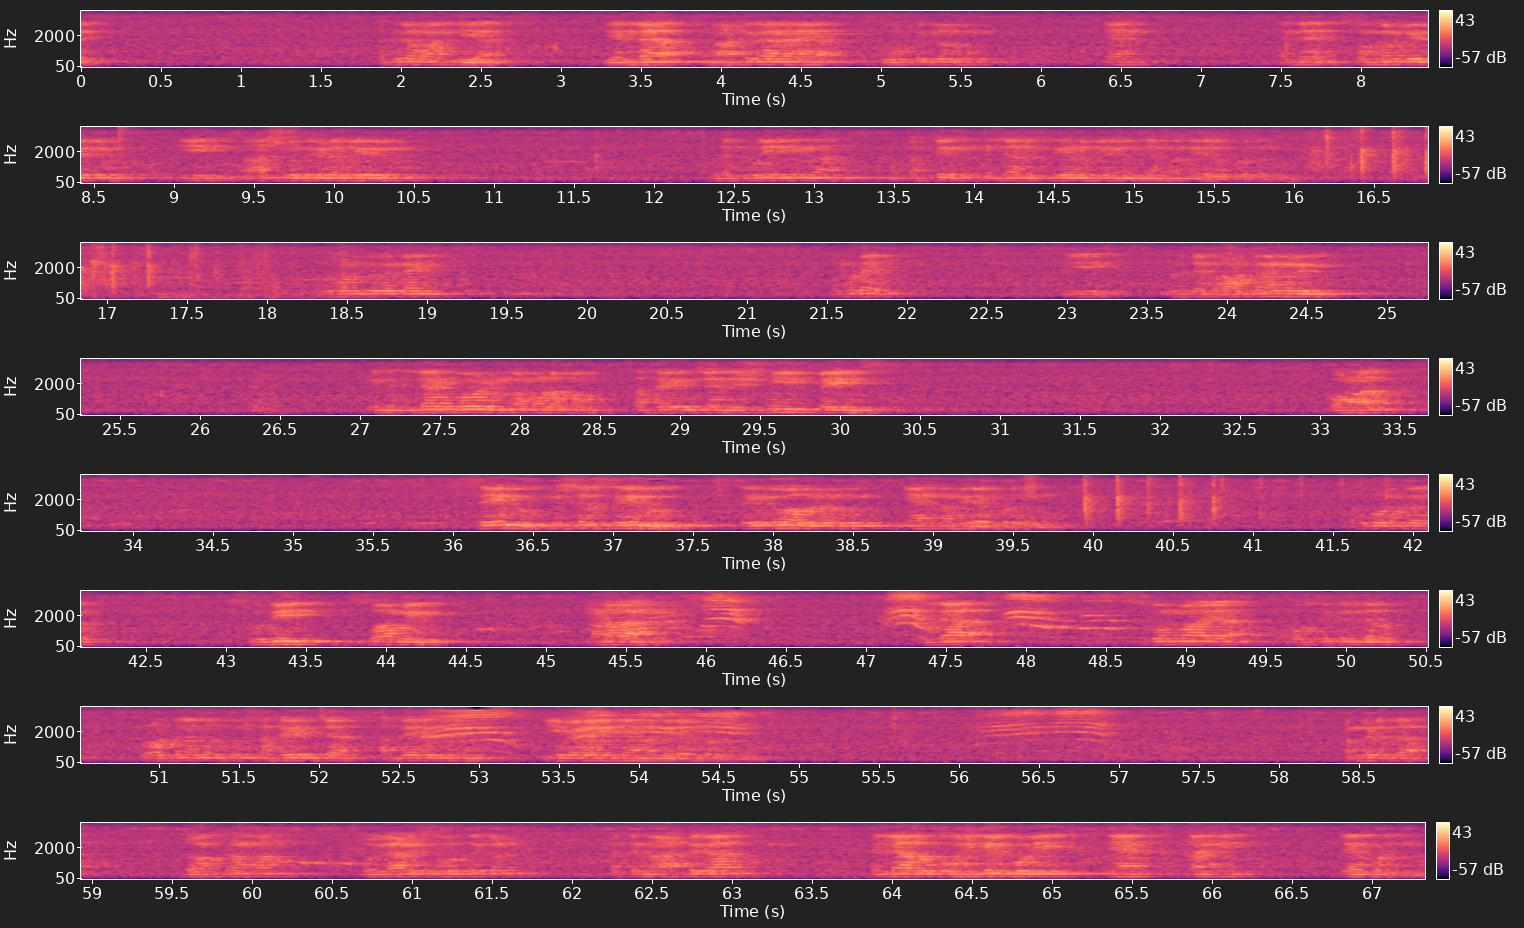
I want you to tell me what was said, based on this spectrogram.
അധികമാക്കിയ എല്ലാ നാട്ടുകാരായ സുഹൃത്തുക്കൾക്കും ഞാൻ എന്റെ സ്വന്തം പേരിലും ഈ ആശുപത്രിയുടെ ഇവിടെ കൂടിയിരിക്കുന്ന മറ്റ് എല്ലാ വ്യക്തികളുടെ പേരിലും ഞാൻ നന്ദി രേഖപ്പെടുത്തുന്നു. അതുകൊണ്ട് തന്നെ നമ്മുടെ ഈ ഇവിടുത്തെ പ്രവർത്തനങ്ങളിൽ പിന്നെ എല്ലായ്പ്പോഴും നമ്മോടൊപ്പം സഹകരിച്ച Lakshmi paints owner Sethu mister Sethu Sethu അവർക്കും ഞാൻ നന്ദി രേഖപ്പെടുത്തുന്നു. അതുപോലെ ശ്രുതി സ്വാമി മണവാക്കി. എല്ലാ സുഖമായ ഹോസ്പിറ്റലിന്റെ പ്രവർത്തനങ്ങൾക്കും സഹകരിച്ച അദ്ദേഹത്തിന് ഈ വേളയിൽ ഞാൻ നന്ദി രേഖപ്പെടുത്തുന്നു. പങ്കെടുത്ത ഡോക്ടർമാർ തൊഴിലാളി സുഹൃത്തുക്കൾ മറ്റ് നാട്ടുകാർ എല്ലാവർക്കും ഒരിക്കൽ കൂടി ഞാൻ നന്ദി രേഖപ്പെടുത്തുന്നു.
